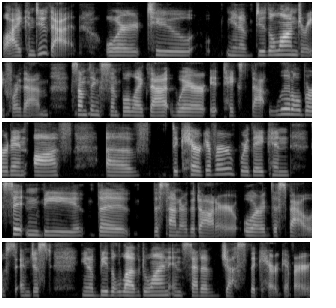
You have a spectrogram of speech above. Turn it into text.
well i can do that or to you know, do the laundry for them. Something simple like that, where it takes that little burden off of the caregiver, where they can sit and be the the son or the daughter or the spouse and just you know be the loved one instead of just the caregiver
